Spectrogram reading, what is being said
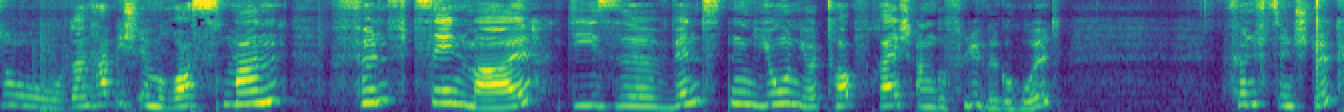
So, dann habe ich im Rossmann 15 Mal diese Winston Junior Topf reich an Geflügel geholt. 15 Stück.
